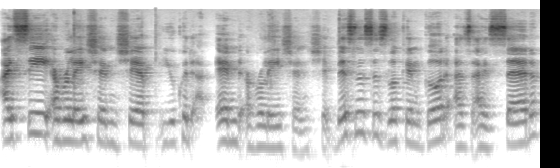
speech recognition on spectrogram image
i see a relationship you could end a relationship. Business is looking good as i said.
